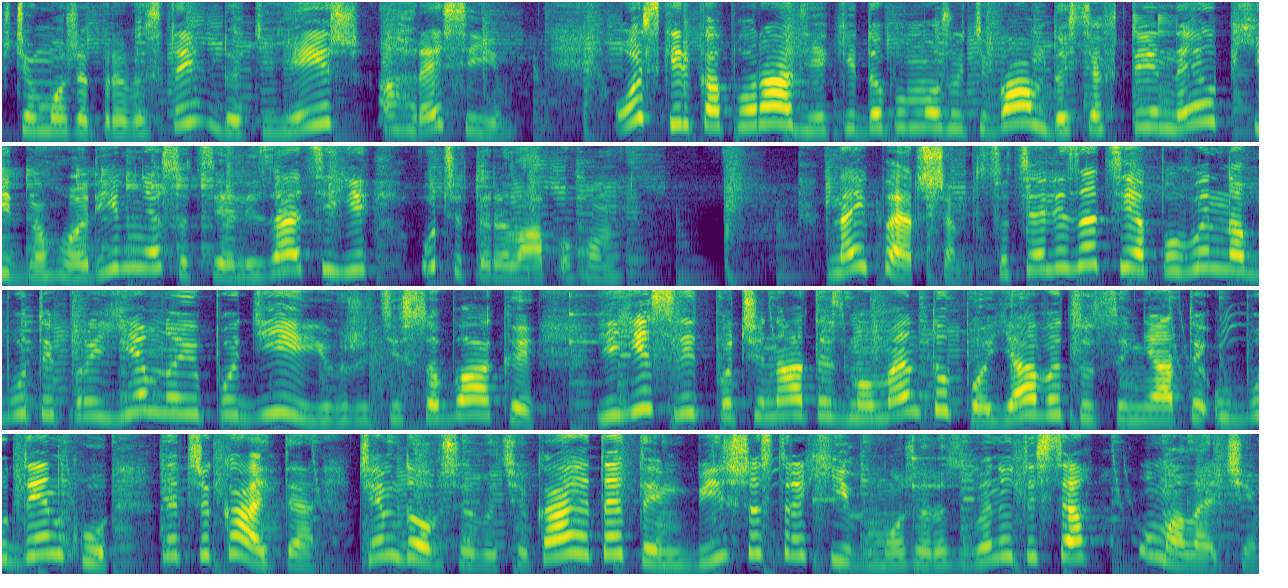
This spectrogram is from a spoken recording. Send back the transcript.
що може привести до тієї ж агресії. Ось кілька порад, які допоможуть вам досягти необхідного рівня соціалізації у чотирилапого. Найперше, соціалізація повинна бути приємною подією в житті собаки. Її слід починати з моменту появи цуценяти у будинку. Не чекайте. Чим довше ви чекаєте, тим більше страхів може розвинутися у малечі.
